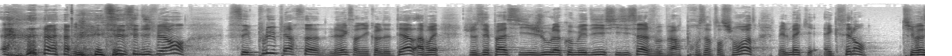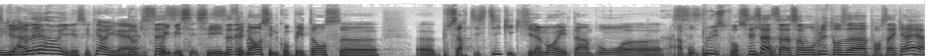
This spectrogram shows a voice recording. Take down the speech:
c'est c'est différent. C'est plus personne. Le mec sort d'une école de théâtre. Après, je sais pas s'il joue la comédie, si si ça, je veux pas faire trop attention ou autre. Mais le mec est excellent. Tu vois ce que Ah je veux oui, dire non, il est, c'est clair, il a. Donc ça, oui, mais c'est c'est une, ça dépend. non, c'est une compétence euh, euh, plus artistique et qui finalement est un bon, euh, un bon plus pour ce C'est ça, ça, ça mon plus pour sa, pour sa carrière.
